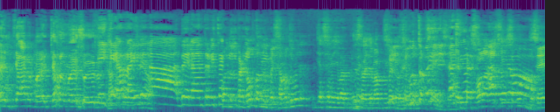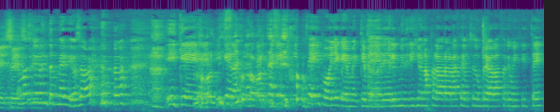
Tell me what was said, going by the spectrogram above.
El karma, el karma de eso. y que a raíz de la, de la entrevista Cuando, que perdón, cuando empezamos ya se me lleva el se Sí, ¿eh? Justo, sí, sí. ha sido, Empezó la ha sido-. Sí, sí, hemos sí. sido el intermedio, ¿sabes? y que, y que gracias a la que hicisteis, pues oye, que me, que me, él me dirigió unas palabras, gracias a usted, un regalazo que me hicisteis.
